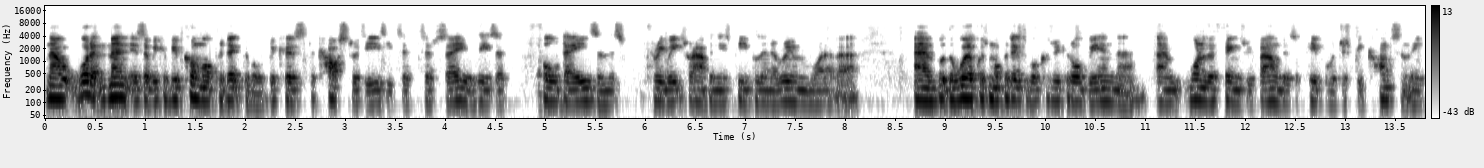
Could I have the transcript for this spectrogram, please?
Now, what it meant is that we could become more predictable because the cost was easy to, to say. These are full days, and there's three weeks we're having these people in a room, whatever. Um, but the work was more predictable because we could all be in there. Um, one of the things we found is that people would just be constantly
